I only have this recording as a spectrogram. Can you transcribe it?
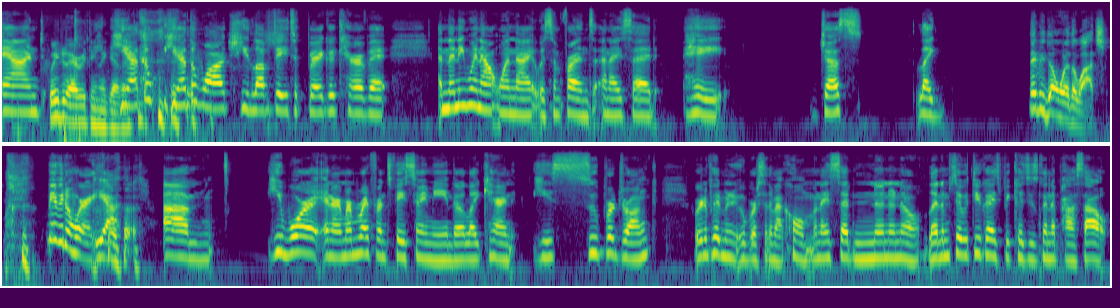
And We do everything together. he had the he had the watch. He loved it. He took very good care of it. And then he went out one night with some friends, and I said, "Hey, just like Maybe don't wear the watch. maybe don't wear it. Yeah. um, he wore it, and I remember my friends FaceTiming me, and they're like, "Karen, he's super drunk. We're gonna put him in an Uber, send him back home." And I said, "No, no, no. Let him stay with you guys because he's gonna pass out,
